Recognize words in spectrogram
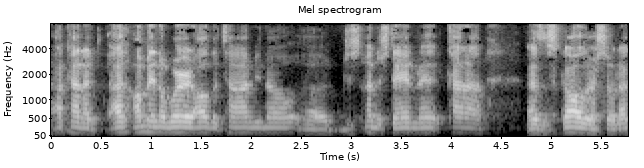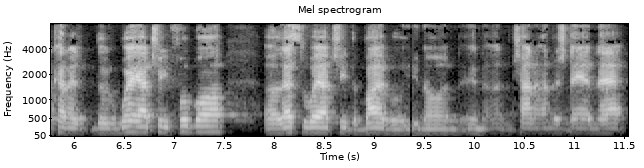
I kind of, I'm in the Word all the time. You know, uh, just understanding it, kind of as a scholar. So that kind of the way I treat football, uh, that's the way I treat the Bible. You know, and, and I'm trying to understand that,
